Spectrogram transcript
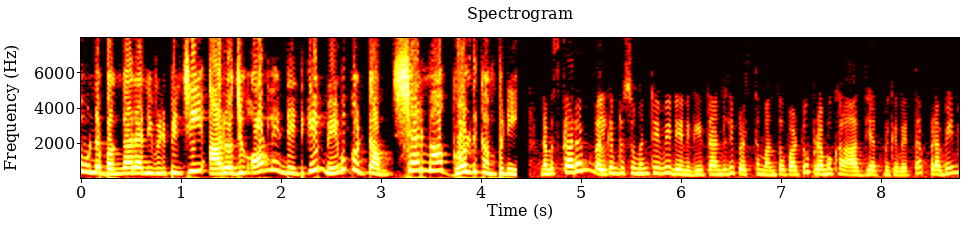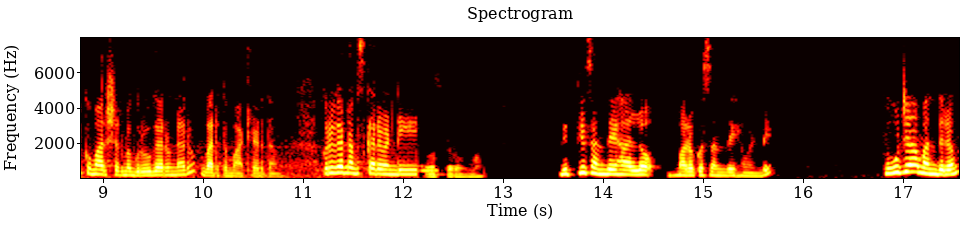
ఇంట్లో ఉన్న బంగారాన్ని విడిపించి ఆ రోజు ఆన్లైన్ రేటుకే మేము కొంటాం. Sharma gold company. నమస్కారం. Welcome to Suman TV. నేను గీతాంజలి. ప్రస్తుతం మనతో పాటు ప్రముఖ ఆధ్యాత్మికవేత్త ప్రవీణ్ కుమార్ శర్మ గురువు గారు ఉన్నారు వారితో మాట్లాడదాం. గురుగారు నమస్కారం అండి. నమస్కారం అమ్మా. నిత్య సందేహాల్లో మరొక సందేహం అండి. పూజా మందిరం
